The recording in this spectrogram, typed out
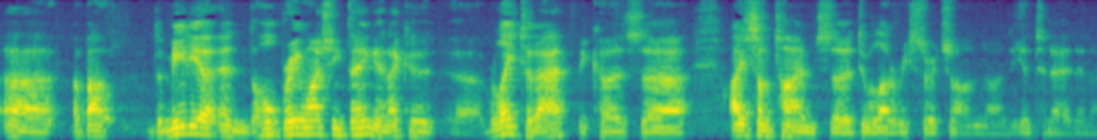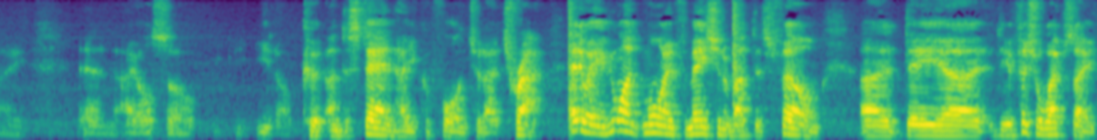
uh, about the media and the whole brainwashing thing, and I could uh, relate to that because uh, I sometimes uh, do a lot of research on uh, the internet, and I and I also you know could understand how you could fall into that trap. Anyway, if you want more information about this film. Uh, they, uh, the official website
